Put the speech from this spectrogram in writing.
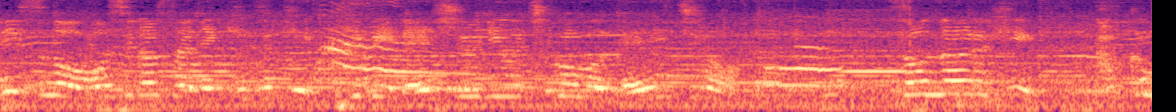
テニスの面白さに気づき日々練習に打ち込む栄一郎。そんなある日角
